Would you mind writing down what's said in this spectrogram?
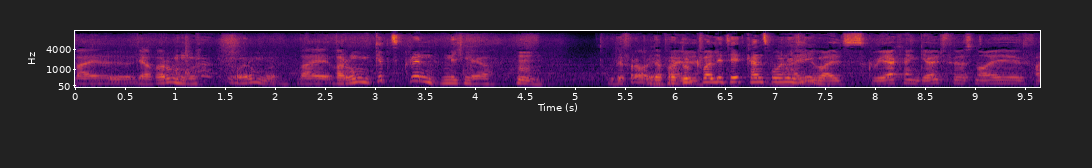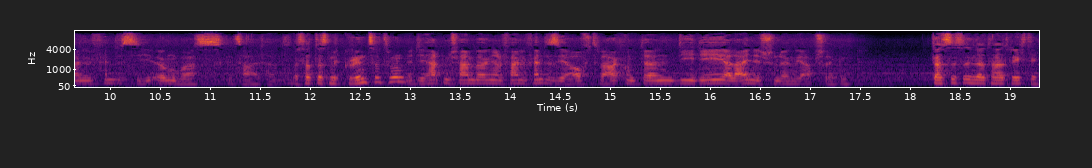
weil, ja, warum nur? Warum nur? Weil, warum gibt's Grin nicht mehr? Gute In Frage. der Produktqualität kann es wohl nicht Nein, liegen. weil Square kein Geld für das neue Final Fantasy irgendwas gezahlt hat. Was hat das mit Grin zu tun? Ja, Die hatten scheinbar irgendeinen Final Fantasy Auftrag und dann die Idee alleine ist schon irgendwie abschreckend. Das ist in der Tat richtig.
